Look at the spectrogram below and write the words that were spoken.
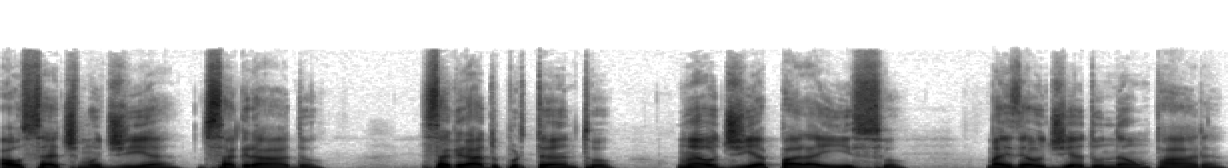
ao sétimo dia de sagrado. Sagrado, portanto, não é o dia para isso, mas é o dia do não para.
